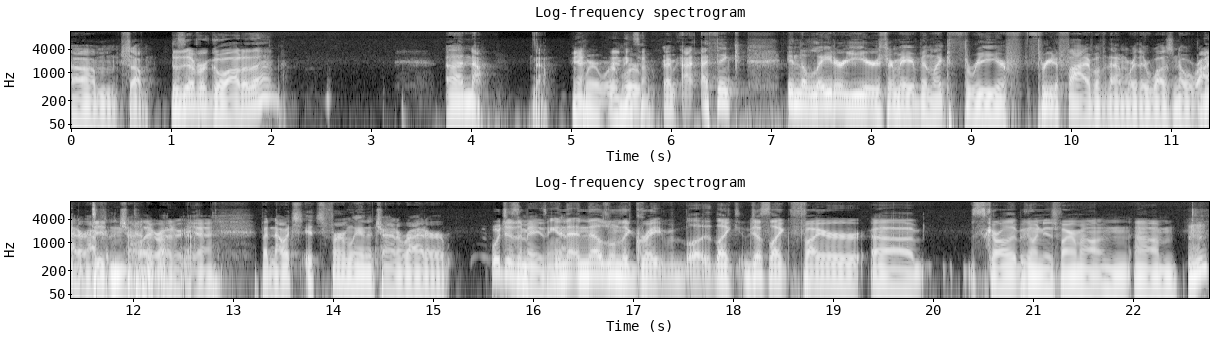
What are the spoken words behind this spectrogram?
Um, so Does it ever go out of that? uh, no. Yeah, we're, we're, I think we're, so. I, I think in the later years there may have been like three or three to five of them where there was no rider That after didn't the China play but Rider. no. Yeah. but no, it's it's firmly in the China Rider. which is amazing. And, that, and that was one of the great, like just like Fire uh, Scarlet Begonias Fire Mountain. Um, Mhm.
